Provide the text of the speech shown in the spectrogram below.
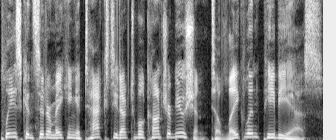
please consider making a tax-deductible contribution to Lakeland PBS.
